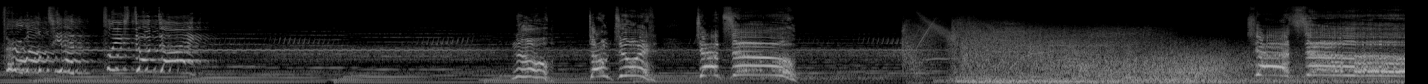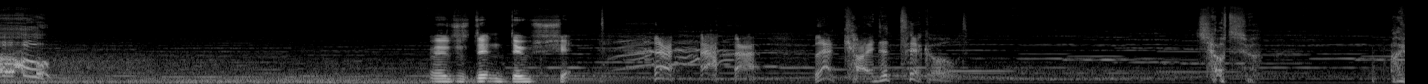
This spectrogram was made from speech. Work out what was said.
Farewell, Tien! Please don't die! No! Don't do it! Chaozu! Jutsu! And it just didn't do shit. that kinda tickled. Chaozu, I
